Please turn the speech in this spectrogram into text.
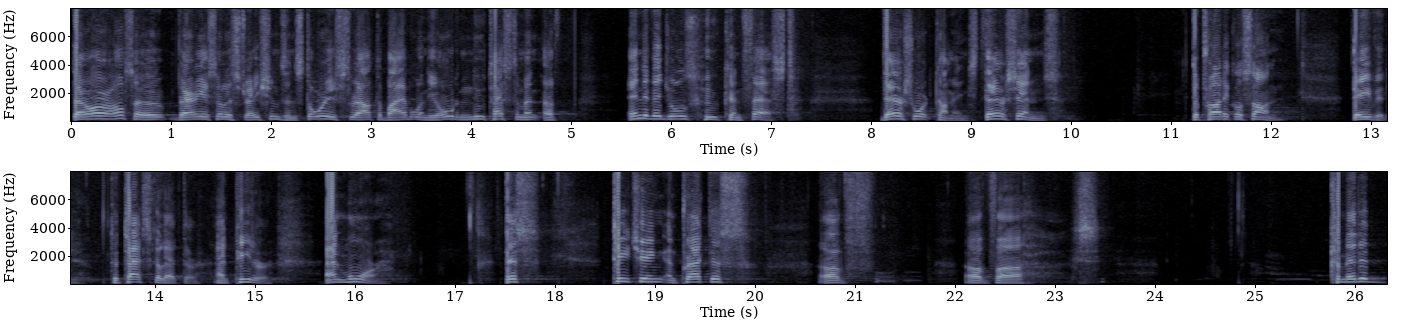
There are also various illustrations and stories throughout the Bible in the Old and New Testament of individuals who confessed their shortcomings, their sins. The prodigal son, David, the tax collector, and Peter, and more. This teaching and practice of, of uh, committed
